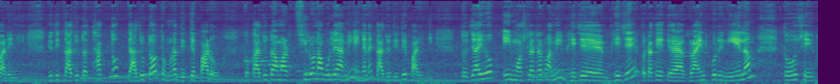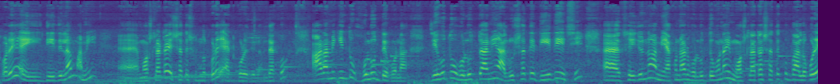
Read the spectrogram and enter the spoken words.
পারিনি। যদি কাজুটা থাকতো, কাজুটাও তোমরা দিতে পারো। তো কাজুটা আমার ছিল না বলে আমি এখানে কাজু দিতে পারিনি। তো যাই হোক, এই মশলাটা আমি ভেজে ভেজে ওটাকে গ্রাইন্ড করে নিয়ে এলাম। তো সেই পরে এই দিয়ে দিলাম আমি মশলাটা এর সাথে সুন্দর করে অ্যাড করে দিলাম। দেখো, আর আমি কিন্তু হলুদ দেবো না। যেহেতু হলুদটা আমি আলুর সাথে দিয়ে দিয়েছি সেই জন্য আমি এখন আর হলুদ দেবো না। এই মশলাটার সাথে খুব ভালো করে,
